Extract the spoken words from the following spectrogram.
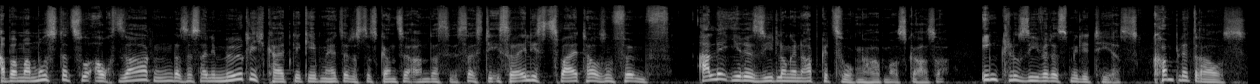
Aber man muss dazu auch sagen, dass es eine Möglichkeit gegeben hätte, dass das Ganze anders ist. Als die Israelis 2005 alle ihre Siedlungen abgezogen haben aus Gaza, inklusive des Militärs, komplett raus,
